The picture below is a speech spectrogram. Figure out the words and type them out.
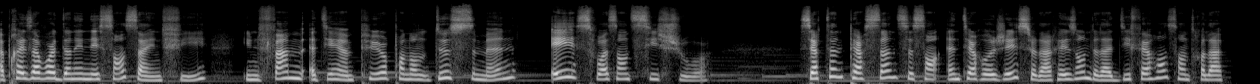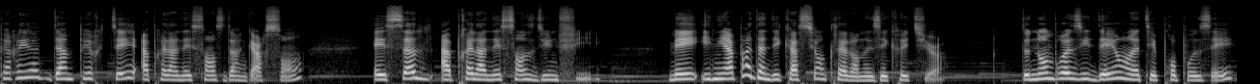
Après avoir donné naissance à une fille, une femme était impure pendant deux semaines et 66 jours. Certaines personnes se sont interrogées sur la raison de la différence entre la période d'impureté après la naissance d'un garçon et celle après la naissance d'une fille. Mais il n'y a pas d'indication claire dans les Écritures. De nombreuses idées ont été proposées,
